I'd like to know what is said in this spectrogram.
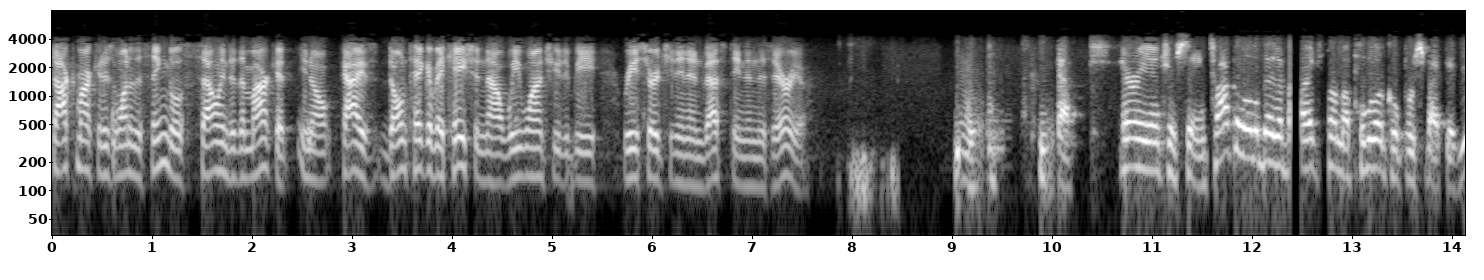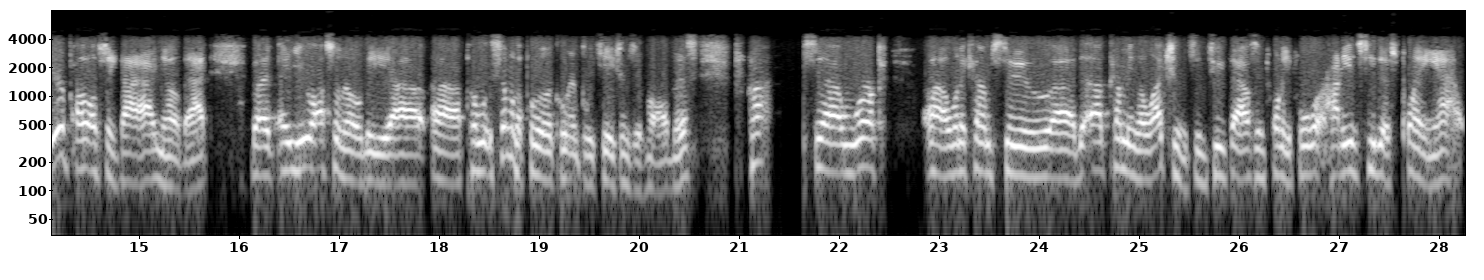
stock market is one of the signals selling to the market, you know, guys, don't take a vacation now. We want you to be researching and investing in this area. Yeah, very interesting. Talk a little bit about it from a political perspective. You're a policy guy, I know that, but uh, you also know the uh, uh, pol- some of the political implications of all this. How does uh, work uh, when it comes to uh, the upcoming elections in 2024? How do you see this playing out?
